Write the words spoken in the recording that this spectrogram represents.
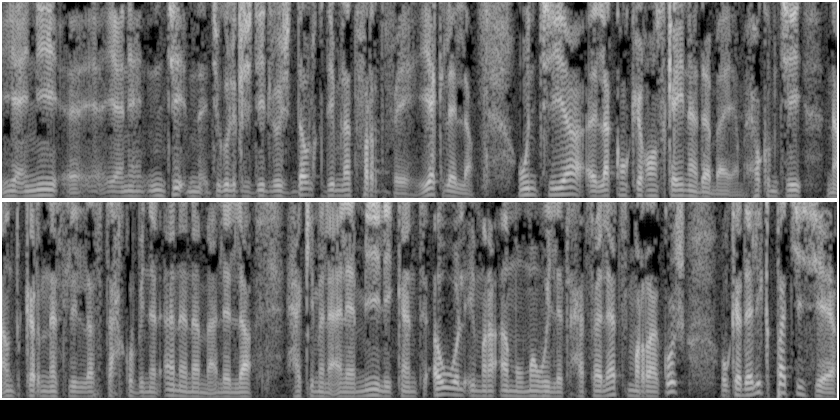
يعني آه، يعني انت تيقول لك جديد لو جدة والقديم لا تفرط فيه. ياك لا لا. وانت la concurrence كاينة دابا حكمتي نعاود نذكر الناس اللي التحقوا بنا الآن. أنا مع لاله حكيمه العالمي اللي كانت أول امرأة ممولة حفلات في مراكش وكذلك pâtissière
